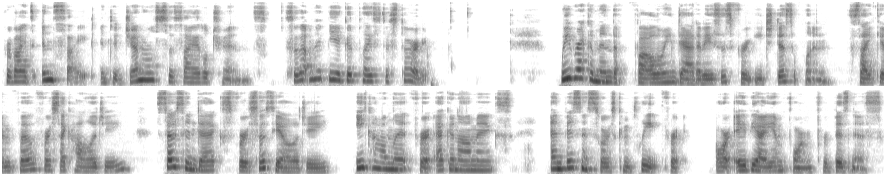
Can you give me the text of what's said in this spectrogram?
provides insight into general societal trends, so that might be a good place to start. We recommend the following databases for each discipline, PsycInfo for psychology, SocIndex for sociology, Econlit for economics, and Business Source Complete for or ABI/INFORM for business.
